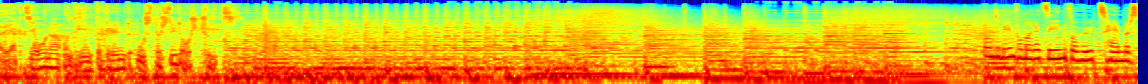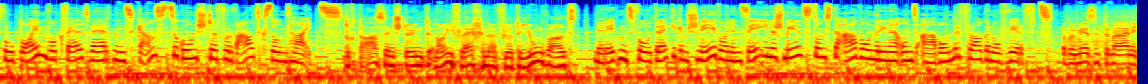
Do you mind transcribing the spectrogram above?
Reaktionen und Hintergründe aus der Südostschweiz. Und im Infomagazin von heute haben wir es von Bäumen, die gefällt werden, ganz zugunsten der Waldgesundheit. Durch das entstehen neue Flächen für den Jungwald. Wir reden von dreckigem Schnee, der in den See hineinschmilzt und den Anwohnerinnen und Anwohnern Fragen aufwirft. Aber wir sind der Meinung,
